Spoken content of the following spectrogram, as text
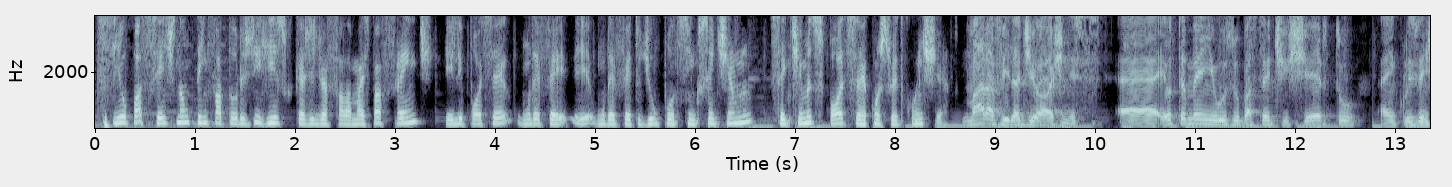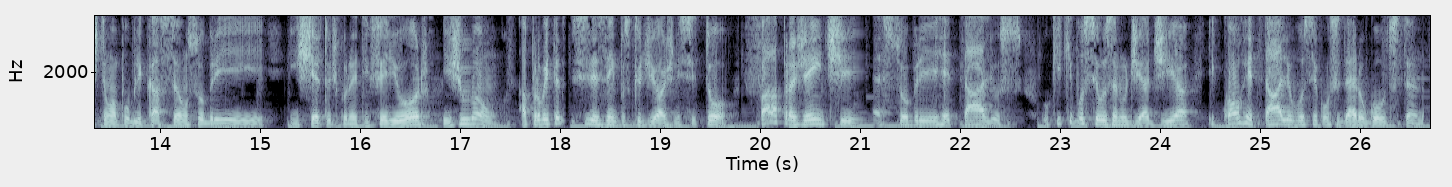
Se o paciente não tem fatores de risco, que a gente vai falar mais para frente, ele pode ser um, defe um defeito de 1,5 centímetros, centímetros, pode ser reconstruído com enxerto. Maravilha, Diógenes. É, eu também uso bastante enxerto. É, inclusive, a gente tem uma publicação sobre enxerto de corneta inferior. E, João, aproveitando esses exemplos que o Diógenes citou, fala pra gente é, sobre retalhos. O que, que você usa no dia a dia e qual retalho você considera o gold standard?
